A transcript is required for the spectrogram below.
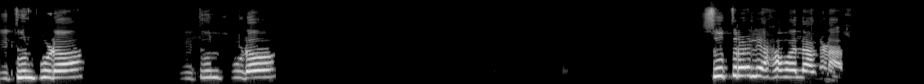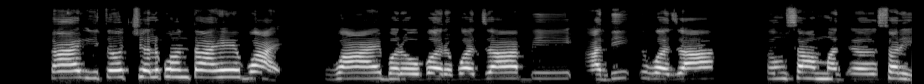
इथून पुढं इथून पुढं. सूत्र लिहावं लागणार. काय? इथं चल कोणतं आहे? वाय. वाय बरोबर वजा बी अधिक वजा कंसामध्ये सॉरी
